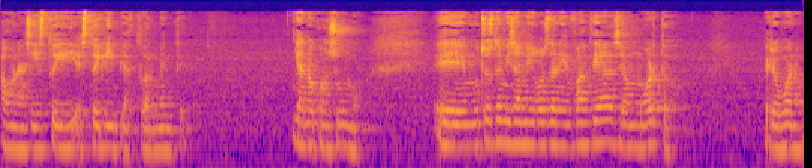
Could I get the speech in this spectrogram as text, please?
Aún así estoy, estoy limpia actualmente. Ya no consumo. Eh, muchos de mis amigos de la infancia se han muerto. Pero bueno,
